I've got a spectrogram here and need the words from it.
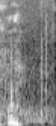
beautiful.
